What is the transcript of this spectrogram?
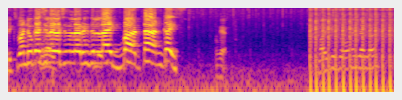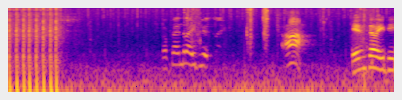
Six point two guys like button guys okay mike സോണില്ലല്ലോ ഡോക്ടർ എന്റെ റൈറ്റിൽ ആ. എന്താ റൈറ്റ്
